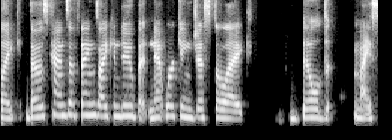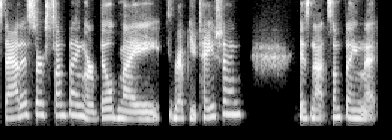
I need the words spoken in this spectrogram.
Like those kinds of things I can do, but networking just to like build my status or something or build my reputation is not something that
